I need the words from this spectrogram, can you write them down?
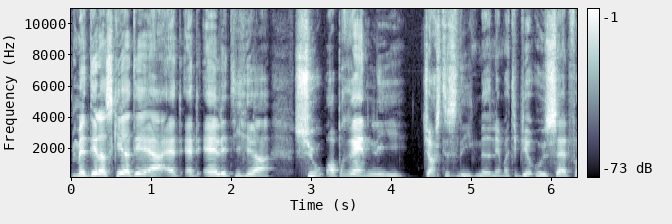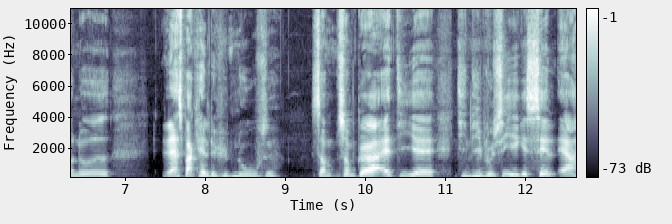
men det, der sker, det er, at, at alle de her syv oprindelige Justice League-medlemmer, de bliver udsat for noget, lad os bare kalde det hypnose, som, som gør, at de, øh, de lige pludselig ikke selv er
